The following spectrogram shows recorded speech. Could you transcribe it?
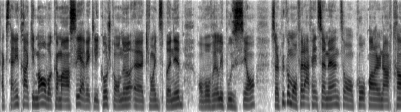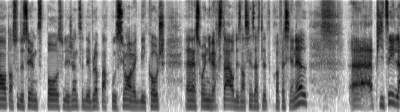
Fait que cette année, tranquillement, on va commencer avec les coachs qu'on a euh, qui vont être disponibles. On va ouvrir les positions. C'est un peu comme on fait la fin de semaine. On court pendant 1h30. Ensuite de ça, il y a une petite pause où les jeunes se développent par position avec des coachs, euh, soit universitaires ou des anciens athlètes professionnels. Euh, Puis, tu sais,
